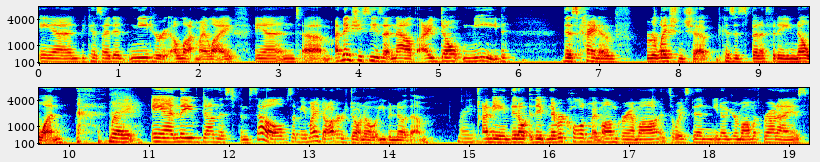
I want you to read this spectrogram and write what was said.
And because I didn't need her a lot in my life. And um, I think she sees that now that I don't need this kind of relationship because it's benefiting no one. Right. and they've done this to themselves. I mean, my daughters don't know even know them. Right. I mean, they don't. They've never called my mom grandma. It's always been, you know, your mom with brown eyes.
